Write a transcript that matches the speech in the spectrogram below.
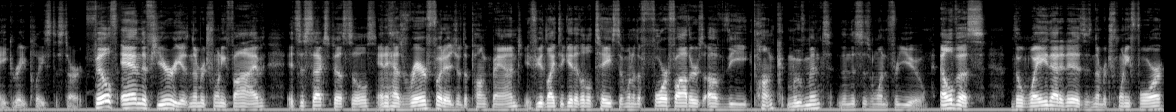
a great place to start. Filth and the Fury is number 25. It's the Sex Pistols, and it has rare footage of the punk band. If you'd like to get a little taste of one of the forefathers of the punk movement, then this is one for you. Elvis. The Way That It Is is number 24.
